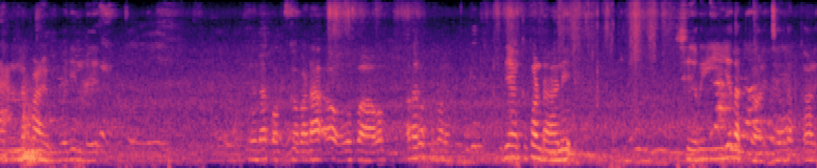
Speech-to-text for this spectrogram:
നല്ല പഴംപൊരി ഉണ്ട്. എന്താ കൊക്കവട? ഓ പാവം. കൊക്കവട. ഇത് ഞങ്ങൾക്ക് കൊണ്ടുപോകാൻ ചെറിയ തക്കാളി ചെറു തക്കാളി.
